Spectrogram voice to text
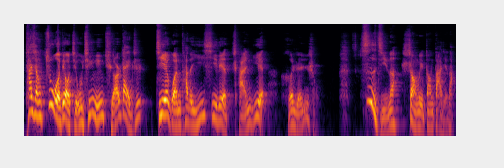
他想做掉九清明，取而代之，接管他的一系列产业和人手，自己呢尚未当大姐大。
